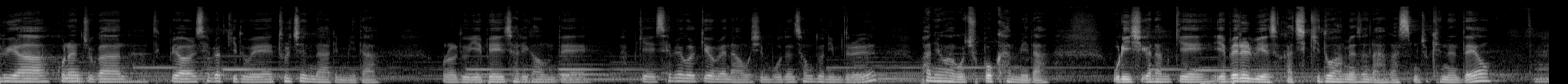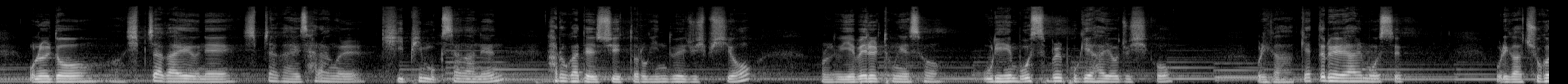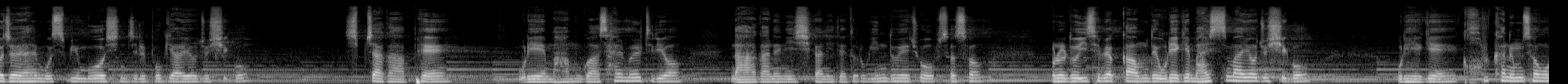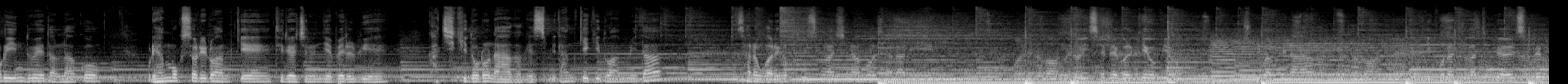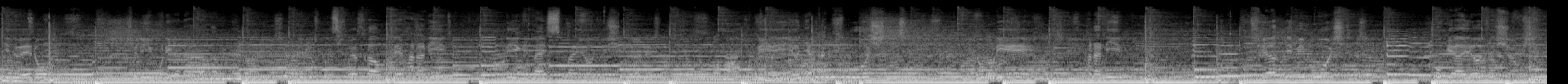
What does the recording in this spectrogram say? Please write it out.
할렐루야 고난주간 특별 새벽 기도의 둘째 날입니다. 오늘도 예배의 자리 가운데 함께 새벽을 깨우며 나오신 모든 성도님들을 환영하고 축복합니다. 우리 이 시간 함께 예배를 위해서 같이 기도하면서 나아갔으면 좋겠는데요. 오늘도 십자가의 은혜, 십자가의 사랑을 깊이 묵상하는 하루가 될 수 있도록 인도해 주십시오. 오늘도 예배를 통해서 우리의 모습을 보게 하여 주시고 우리가 깨뜨려야 할 모습, 우리가 죽어져야 할 모습이 무엇인지를 보게 하여 주시고 십자가 앞에 우리의 마음과 삶을 들여 나아가는 이 시간이 되도록 인도해 주옵소서. 오늘도 이 새벽 가운데 우리에게 말씀하여 주시고 우리에게 거룩한 음성으로 인도해 달라고 우리 한 목소리로 함께 드려지는 예배를 위해 같이 기도로 나아가겠습니다. 함께 기도합니다. 사랑과리가 풍성하신 아버지 하나님 오늘도 이 새벽을 깨우며 주님 앞에 나아갑니다. 고난 특별 새벽 기도회로 주님 우리가 나아갑니다. 새벽 가운데 하나님 우리에게 말씀하여 주시고 우리의 연약함이 무엇인지 또 우리의 하나님 죄악됨이 무엇인지 보게 하여 주시옵시고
